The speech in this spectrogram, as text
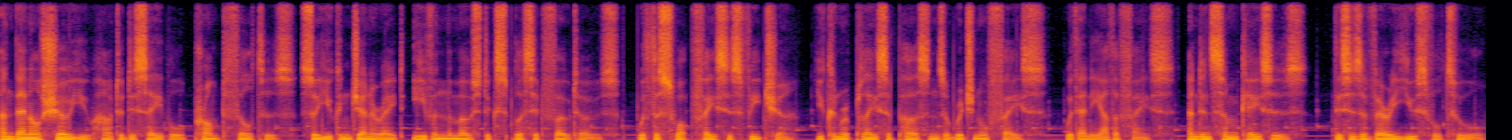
and then I'll show you how to disable prompt filters so you can generate even the most explicit photos. With the swap faces feature, you can replace a person's original face with any other face, and in some cases, this is a very useful tool.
